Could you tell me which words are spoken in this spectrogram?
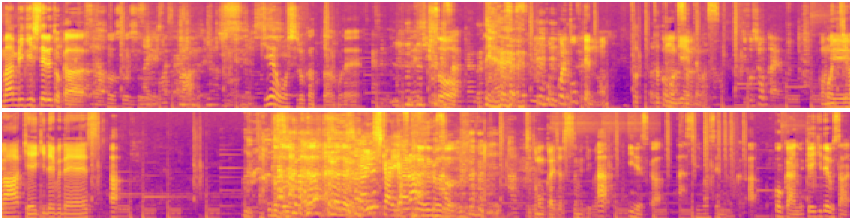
万引きしてるとか。そうそうそう。すっげえ面白かった、これ。そう。これ撮ってんの？このゲーム撮ってます。自己紹介を。こんにちは、ケーキデブです。あ。どうぞ。司会が。どうぞ。ちょっともう一回じゃあ進めてくださあ、いいですか？あ、すいません、なんか。あ、今回あの、ケーキデブさん、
